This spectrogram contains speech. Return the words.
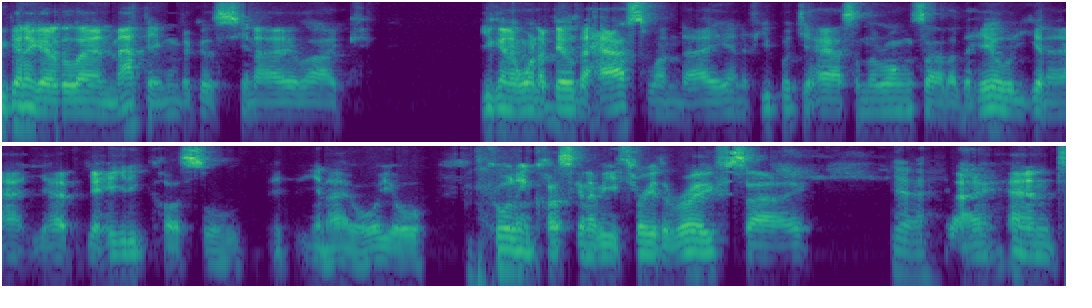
we're going to go to learn mapping because, you know, like you're going to want to build a house one day, and if you put your house on the wrong side of the hill, you're going to have, you have your heating costs, or you know, or your cooling costs going to be through the roof. So Yeah. you know, and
